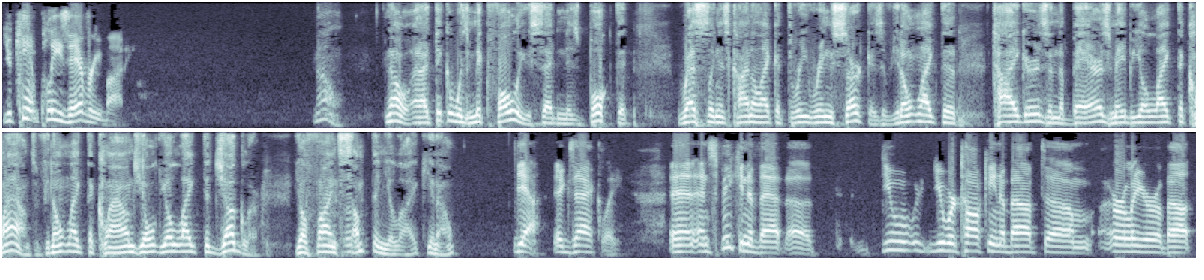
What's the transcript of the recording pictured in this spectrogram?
You can't please everybody. No, no. And I think it was Mick Foley said in his book that wrestling is kind of like a three ring circus. If you don't like the tigers and the bears, maybe you'll like the clowns. If you don't like the clowns, you'll, you'll like the juggler. You'll find something you like, you know. Yeah, exactly. And and speaking of that, uh, you you were talking about um, earlier about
